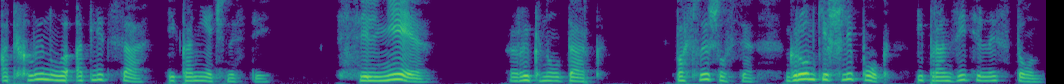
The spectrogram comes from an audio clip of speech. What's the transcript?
отхлынула от лица и конечностей. «Сильнее!» — рыкнул Дарк. Послышался громкий шлепок и пронзительный стон.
